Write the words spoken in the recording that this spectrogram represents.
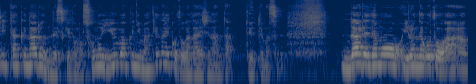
りたくなるんですけどもその誘惑に負けないことが大事なんだって言ってます。誰でもいろんなことをあ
